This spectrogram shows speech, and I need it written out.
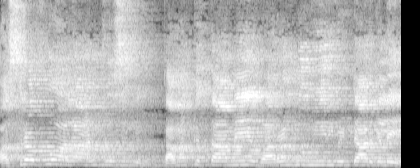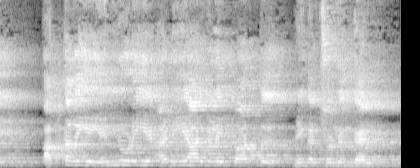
அஸ்ரஃபு அலா அன்பூசியும் தமக்குத்தாமே வரம்பு மீறி விட்டார்களே அத்தகைய என்னுடைய அடியார்களை பார்த்து நீங்கள் சொல்லுங்கள்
